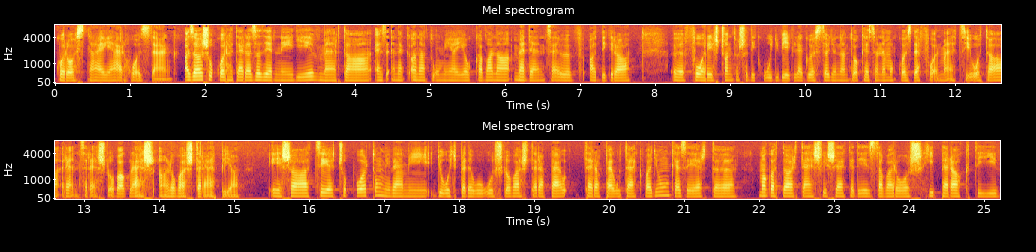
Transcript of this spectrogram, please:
korosztály jár hozzánk. Az alsó korhatár az azért négy év, mert a, ez, ennek anatómiai oka van, a medenceöv addigra for és csontosodik úgy végleg össze, hogy onnantól kezdve nem okoz deformációt a rendszeres lovaglás, a lovas terápia. És a célcsoportunk, mivel mi gyógypedagógus lovas terapeuták vagyunk, ezért magatartás, viselkedés zavaros, hiperaktív,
